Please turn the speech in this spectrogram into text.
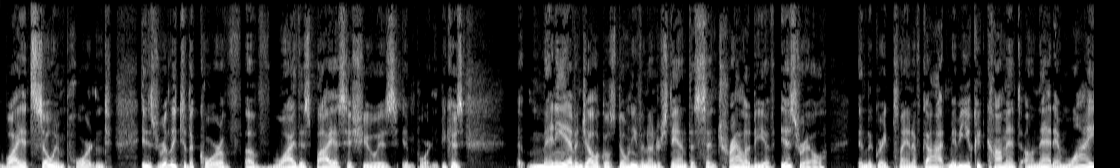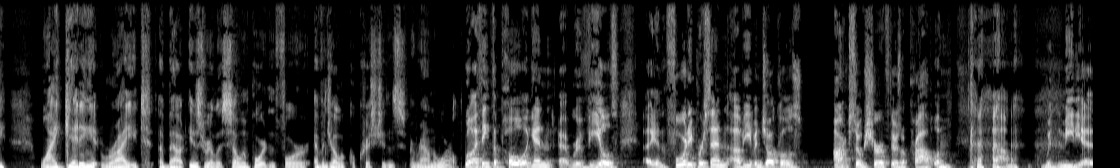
why it's so important is really to the core of, of why this bias issue is important because many evangelicals don't even understand the centrality of Israel in the great plan of God. Maybe you could comment on that and why why getting it right about Israel is so important for evangelical Christians around the world. Well, I think the poll again uh, reveals uh, 40% of evangelicals aren't so sure if there's a problem um, with the media.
